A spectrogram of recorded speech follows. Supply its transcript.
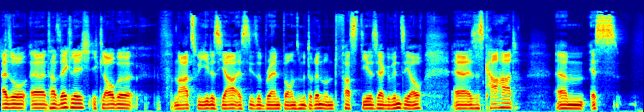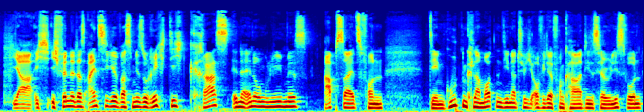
also äh, tatsächlich, ich glaube, nahezu jedes Jahr ist diese Brand bei uns mit drin und fast jedes Jahr gewinnt sie auch. Äh, es ist Carhartt. Ähm, es ja, ich, ich finde, das Einzige, was mir so richtig krass in Erinnerung geblieben ist, abseits von den guten Klamotten, die natürlich auch wieder von K dieses Jahr released wurden,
